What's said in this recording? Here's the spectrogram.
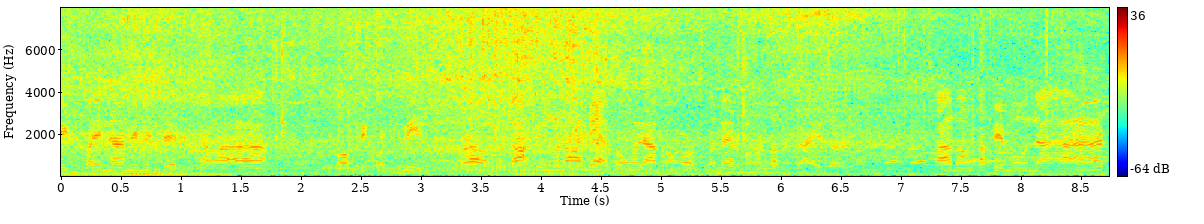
egg pie namin ni Seth saka coffee or cream. Brown. Natake muna kami kung wala pang customer, mga Pops Idol. Tamang kape muna at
